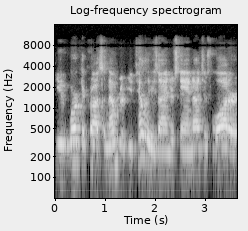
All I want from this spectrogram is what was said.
you've worked across a number of utilities, I understand, not just water,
